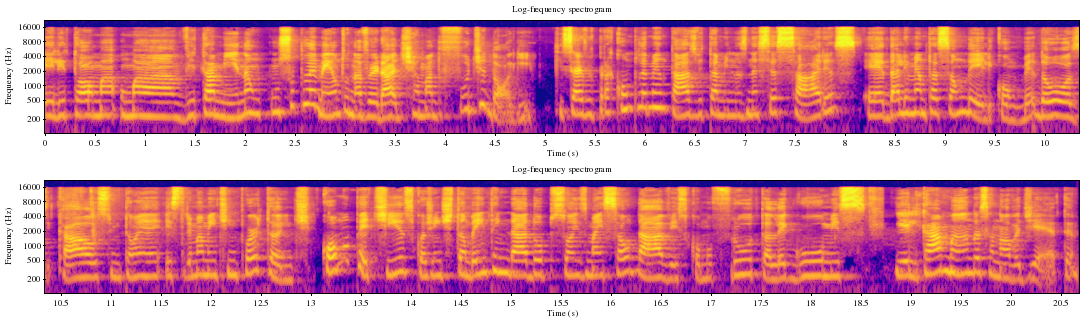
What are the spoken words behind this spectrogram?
ele toma uma vitamina, um, um suplemento, na verdade, chamado Food Dog, que serve para complementar as vitaminas necessárias é, da alimentação dele, como B12, cálcio, então é extremamente importante. Como petisco, a gente também tem dado opções mais saudáveis, como fruta, legumes, e ele tá amando essa nova dieta.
